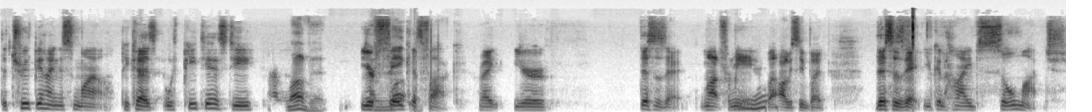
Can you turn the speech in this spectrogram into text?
the truth behind the smile. Because with PTSD, I love it. you're I fake as fuck, right? You're, this is it. Not for me, Mhm. but obviously, but this is it. You can hide so much,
